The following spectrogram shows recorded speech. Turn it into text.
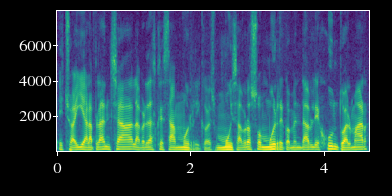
hecho ahí a la plancha, la verdad es que está muy rico, es muy sabroso, muy recomendable, junto al mar.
